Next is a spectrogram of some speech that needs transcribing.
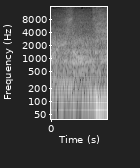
Rise up.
